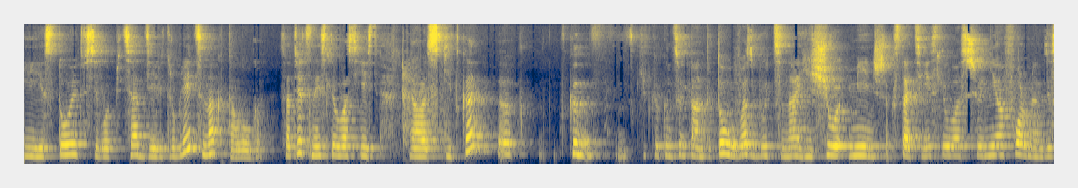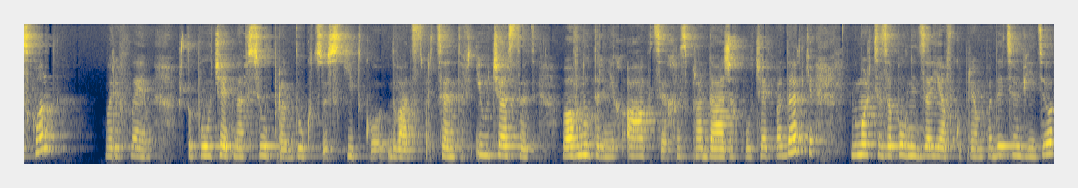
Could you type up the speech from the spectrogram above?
и стоит всего 59 рублей цена каталога. Соответственно если у вас есть э, скидка э, скидка консультанта то у вас будет цена еще меньше. Кстати если у вас еще не оформлен дисконт в oriflame чтобы получать на всю продукцию скидку 20 процентов и участвовать во внутренних акциях распродажах получать подарки вы можете заполнить заявку прямо под этим видео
